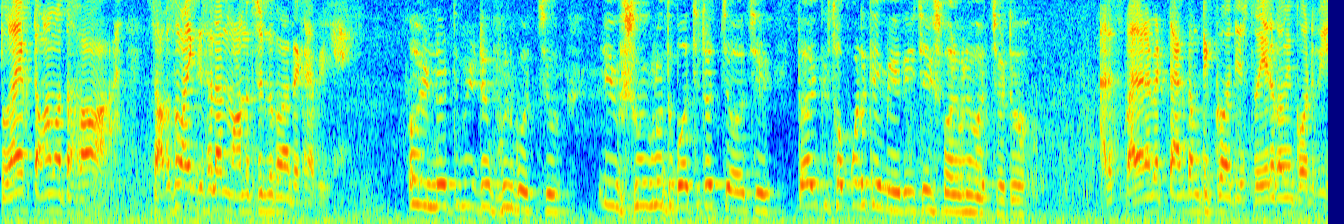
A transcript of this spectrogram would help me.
তোরা একটু আমার মতো হ। সবসময় কি সালান মানুষ শুনে কথা দেখাবি? আরে না তুমি এটা ভুল করছ। এই সইগুলো তো বাচ্চা টাচ্চা আছে। তাই কি সব কটাকে মেরে দিয়েছে এই স্পাইডারম্যানের বাচ্চাটা? আরে স্পাইডারম্যানটা একদম ঠিক করেছিস তো এরকমই করবি।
